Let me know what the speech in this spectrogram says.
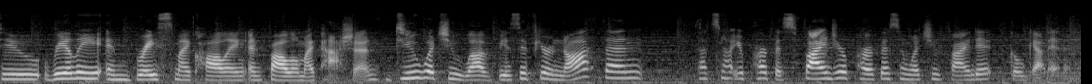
to really embrace my calling and follow my passion. Do what you love because if you're not, then that's not your purpose. Find your purpose and once you find it, go get it.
